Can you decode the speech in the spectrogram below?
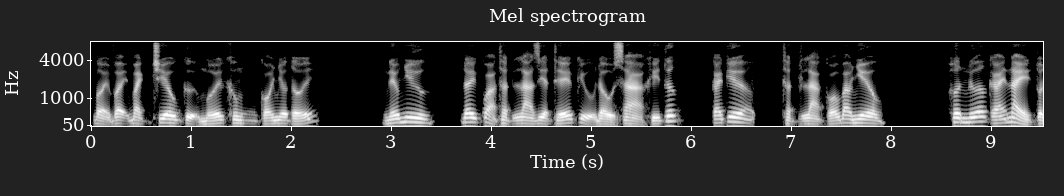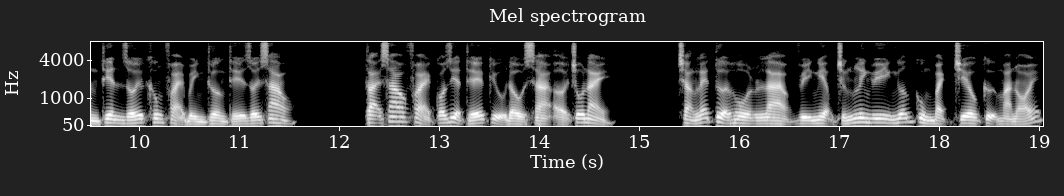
bởi vậy bạch chiêu cự mới không có nhớ tới. Nếu như, đây quả thật là diệt thế cựu đầu xà khí tức, cái kia, thật là có bao nhiêu. Hơn nữa cái này tuần thiên giới không phải bình thường thế giới sao. Tại sao phải có diệt thế cựu đầu xà ở chỗ này? Chẳng lẽ tựa hồ là vì nghiệm chứng linh uy ngưỡng cùng bạch chiêu cự mà nói,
